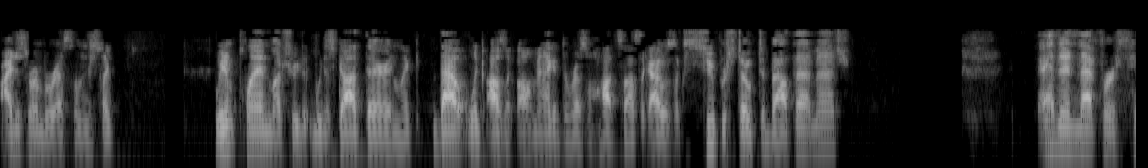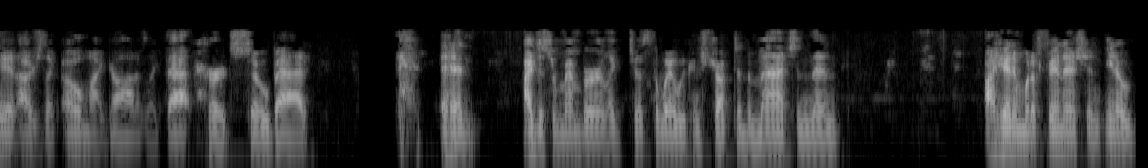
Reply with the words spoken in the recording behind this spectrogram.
I just remember wrestling just like we didn't plan much. We, we just got there and like that. Like I was like, oh man, I get to wrestle Hot Sauce. Like I was like super stoked about that match. And then that first hit, I was just like, oh my god! I was like, that hurt so bad. And I just remember like just the way we constructed the match, and then I hit him with a finish, and you know,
